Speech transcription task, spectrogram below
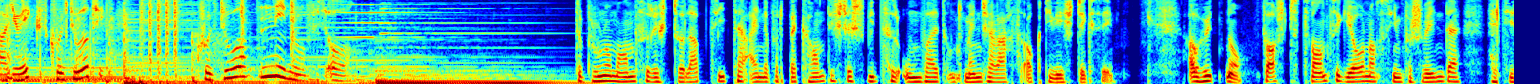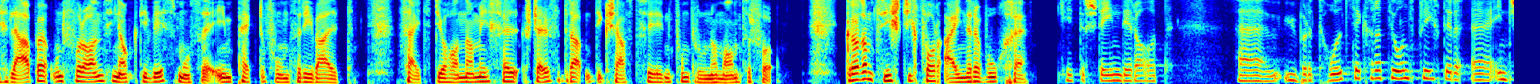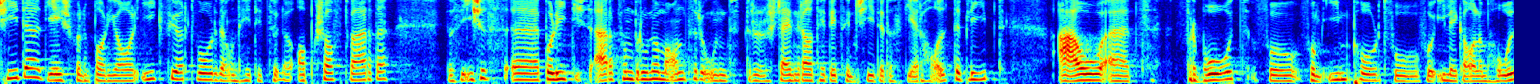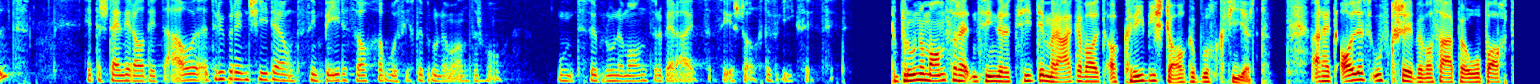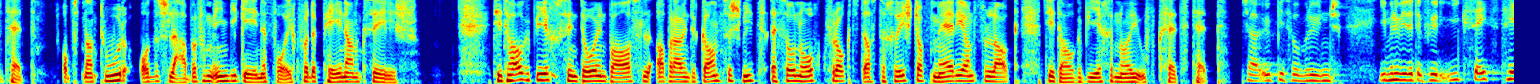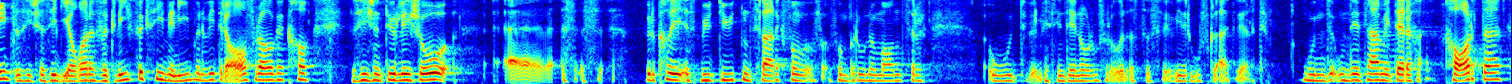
Radio X Kulturtipp. Kultur nicht nur fürs Ohr. Der Bruno Manser ist zur Lebzeiten einer der bekanntesten Schweizer Umwelt- und Menschenrechtsaktivisten gewesen. Auch heute noch, fast 20 Jahre nach seinem Verschwinden, hat sein Leben und vor allem sein Aktivismus einen Impact auf unsere Welt, sagt Johanna Michel, stellvertretende Geschäftsführerin von Bruno Manser vor. Gerade am Dienstag vor einer Woche. Hat der Ständerat äh, über die Holzdekorationspflicht äh, entschieden. Die ist vor ein paar Jahren eingeführt worden und hätte jetzt abgeschafft werden. Das ist ein äh, politisches Erbe von Bruno Manser und der Ständerat hat jetzt entschieden, dass die erhalten bleibt. Auch äh, das Verbot von, vom Import von, von illegalem Holz hat der Ständerat jetzt auch darüber entschieden und das sind beide Sachen, wo sich der Bruno Manser und der Bruno Manser bereits sehr stark dafür eingesetzt hat. Der Bruno Manser hat in seiner Zeit im Regenwald akribisch Tagebuch geführt. Er hat alles aufgeschrieben, was er beobachtet hat, ob es die Natur oder das Leben vom indigenen Volk von der Penan war. Die Tagebücher sind hier in Basel, aber auch in der ganzen Schweiz so nachgefragt, dass der Christoph Merian Verlag die Tagebücher neu aufgesetzt hat. Das ist auch etwas, wo wir uns immer wieder dafür eingesetzt haben. Das ist ja seit Jahren vergriffen wir immer wieder Anfragen gehabt. Das ist natürlich schon äh, ein, ein, wirklich ein bedeutendes Werk von, von Bruno Manser und wir sind enorm froh, dass das wieder aufgelegt wird. Und, und jetzt auch mit der Karte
